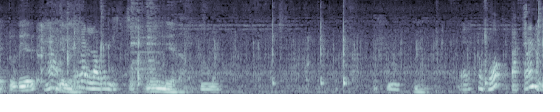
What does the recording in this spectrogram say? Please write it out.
একটু দিয়ে হ্যাঁ দিলে এবার লবণ দিচ্ছি। নুন দিয়ে দাও। একটু হোক তারপরে আচ্ছা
